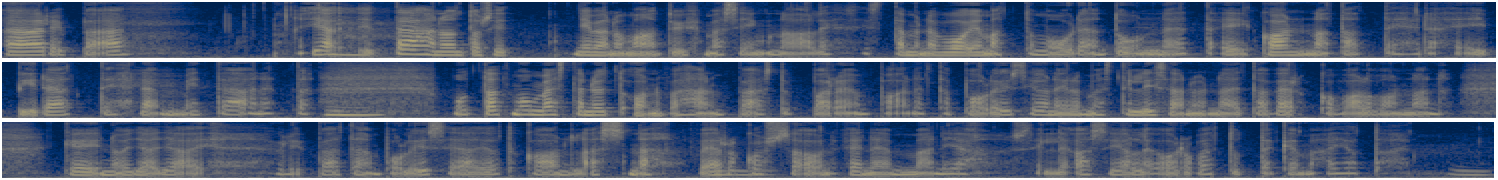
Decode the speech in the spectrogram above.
ääripää. Ja mm. tämähän on tosi nimenomaan tyhmä signaali, siis tämmöinen voimattomuuden tunne, että ei kannata tehdä, ei pidä tehdä mitään. Että, mm. Mutta että mun mielestä nyt on vähän päästy parempaan, että poliisi on ilmeisesti lisännyt näitä verkkovalvonnan keinoja ja ylipäätään poliiseja, jotka on läsnä verkossa on enemmän ja sille asialle on ruvettu tekemään jotain. Mm.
